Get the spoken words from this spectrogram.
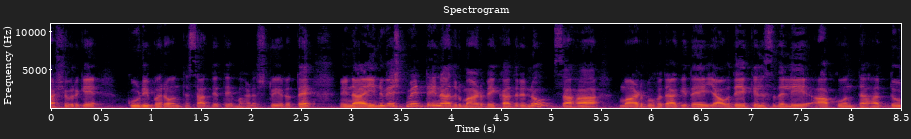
ರಾಶಿಯವರಿಗೆ ಕೂಡಿ ಬರುವಂತ ಸಾಧ್ಯತೆ ಬಹಳಷ್ಟು ಇರುತ್ತೆ. ಇನ್ನ ಇನ್ವೆಸ್ಟ್ಮೆಂಟ್ ಏನಾದ್ರೂ ಮಾಡಬೇಕಾದ್ರೂ ಸಹ ಮಾಡಬಹುದಾಗಿದೆ. ಯಾವುದೇ ಕೆಲಸದಲ್ಲಿ ಹಾಕುವಂತಹದ್ದು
